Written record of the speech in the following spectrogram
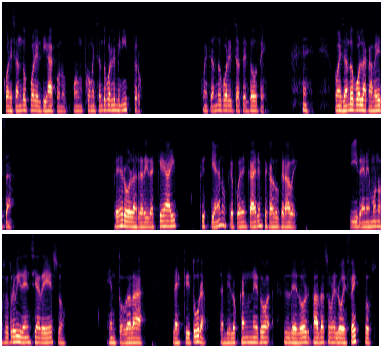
comenzando por el diácono, comenzando por el ministro, comenzando por el sacerdote, comenzando por la cabeza. Pero la realidad es que hay cristianos que pueden caer en pecados graves. Y tenemos nosotros evidencia de eso en toda la, escritura. También los cánones de habla sobre los efectos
